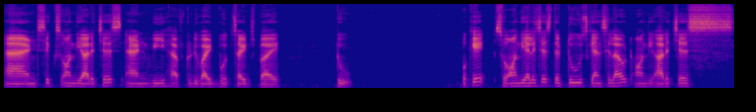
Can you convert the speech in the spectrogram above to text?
and 6 on the RHS and we have to divide both sides by 2 okay so on the LHS the 2's cancel out on the RHS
